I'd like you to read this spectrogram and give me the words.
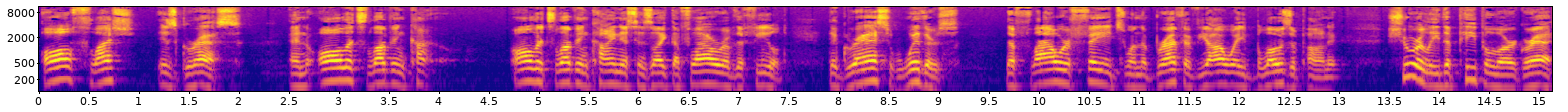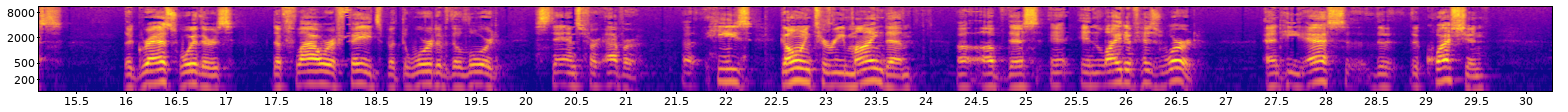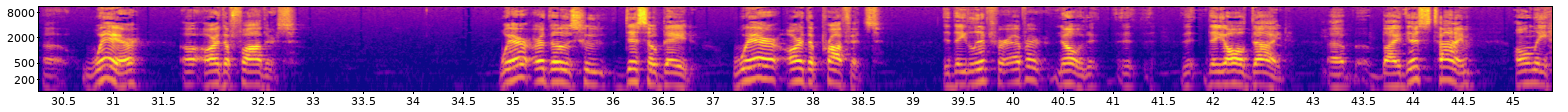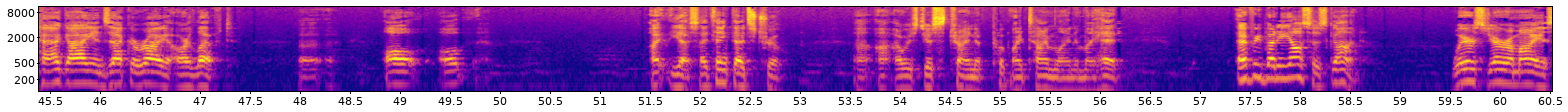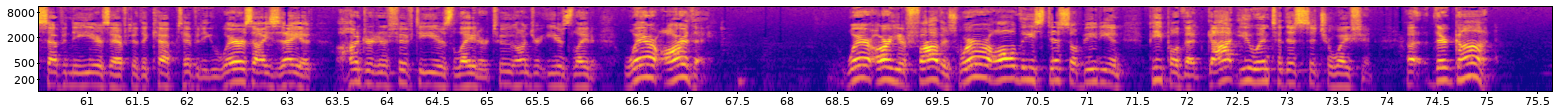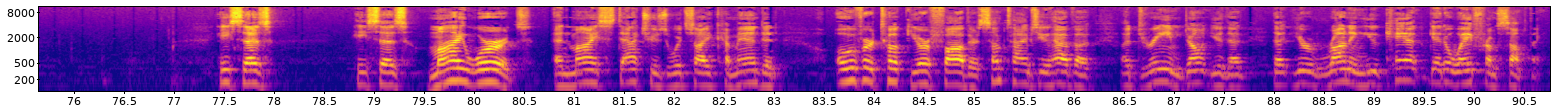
All flesh is grass, and all its loving ki- all its loving kindness is like the flower of the field. The grass withers, the flower fades when the breath of Yahweh blows upon it. Surely the people are grass. The grass withers, the flower fades, but the word of the Lord stands forever. Uh, he's going to remind them uh, of this in, in, light of his word. And he asks the, the question uh, where uh, are the fathers? Where are those who disobeyed? Where are the prophets? Did they live forever? No, they, they, all died. Uh, by this time, only Haggai and Zechariah are left. Uh, all, all. I, yes, I think that's true. Uh, I, was just trying to put my timeline in my head. Everybody else is gone. Where's Jeremiah 70 years after the captivity? Where's Isaiah 150 years later, 200 years later? Where are they? Where are your fathers? Where are all these disobedient people that got you into this situation? Uh, they're gone. He says, he says, My words and my statutes which I commanded overtook your fathers. Sometimes you have a, a dream, don't you, that, that you're running, you can't get away from something.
